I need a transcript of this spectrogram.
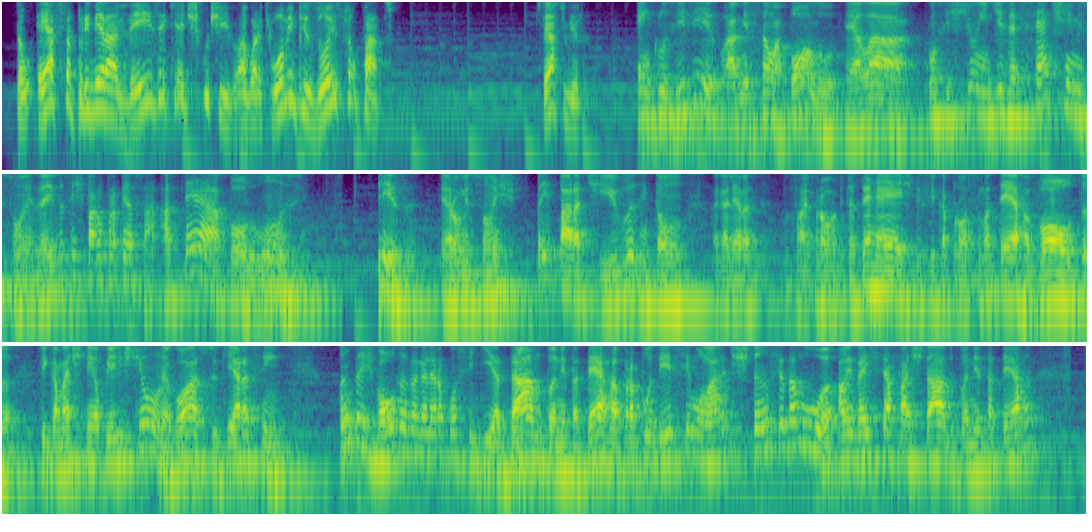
Então, essa primeira vez é que é discutível. Agora, que o homem pisou, isso é um fato. Certo, Biro? É, inclusive, a missão Apollo, ela consistiu em 17 missões. Aí vocês param para pensar. Até a Apollo 11, beleza, eram missões preparativas, então a galera vai para a órbita terrestre, fica próximo à Terra, volta, fica mais tempo. E eles tinham um negócio que era assim: quantas voltas a galera conseguia dar no planeta Terra para poder simular a distância da Lua, ao invés de se afastar do planeta Terra,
